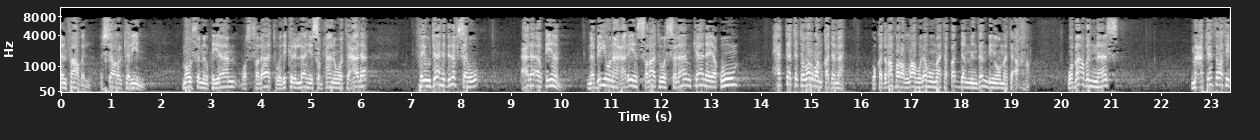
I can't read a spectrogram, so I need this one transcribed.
الفاضل الشهر الكريم. موسم القيام والصلاة وذكر الله سبحانه وتعالى فيجاهد نفسه على القيام. نبينا عليه الصلاة والسلام كان يقوم حتى تتورم قدماه وقد غفر الله له ما تقدم من ذنبه وما تأخر. وبعض الناس مع كثرة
